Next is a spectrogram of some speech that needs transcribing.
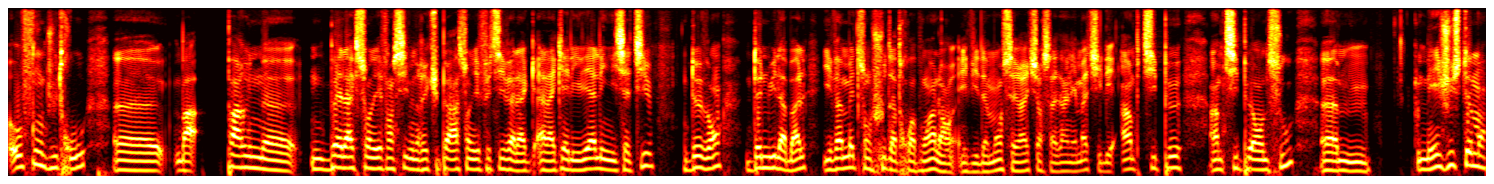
au fond du trou, bah par une, euh, une belle action défensive, une récupération défensive à, la- à laquelle il est à l'initiative, devant, donne-lui la balle, il va mettre son shoot à 3 points. Alors évidemment, c'est vrai que sur sa dernier match, il est un petit peu, un petit peu en dessous. Euh, mais justement,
